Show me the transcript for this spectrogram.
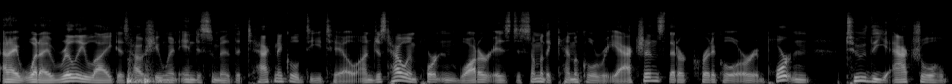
And I what I really liked is how she went into some of the technical detail on just how important water is to some of the chemical reactions that are critical or important to the actual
